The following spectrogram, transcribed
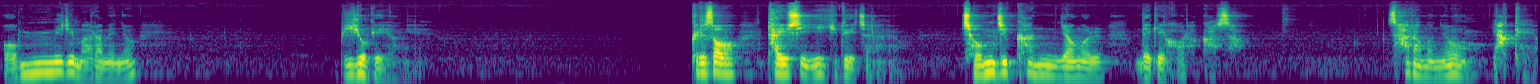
엄밀히 말하면요 미혹의 영이에요. 그래서 다윗이 이 기도했잖아요. 정직한 영을 내게 허락하사. 사람은요 약해요.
